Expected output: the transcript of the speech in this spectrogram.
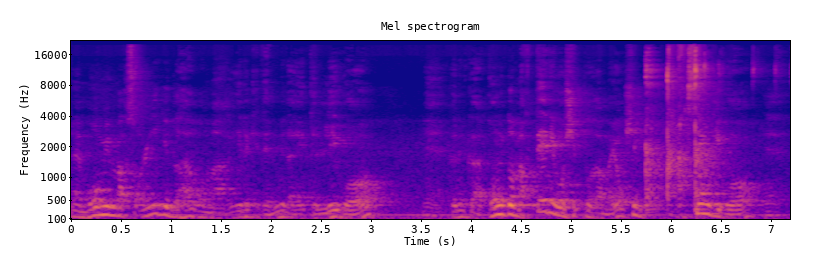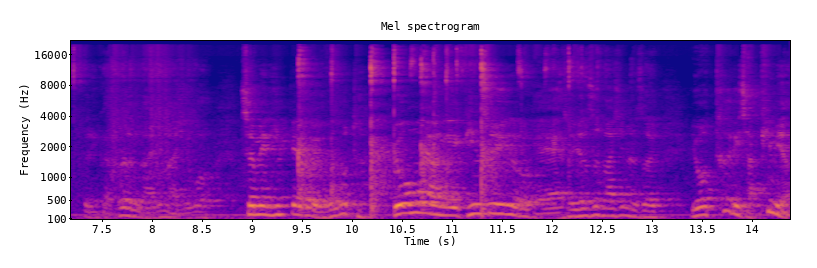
예, 몸이 막 쏠리기도 하고 막 이렇게 됩니다. 이 들리고 예, 그러니까 공도 막 때리고 싶어가 막 욕심 막 생기고 예, 그러니까 그런 거 하지 마시고 처음엔 힘 빼고 요거부터 요 모양의 빈 스윙으로 계속 연습하시면서 요 틀이 잡히면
